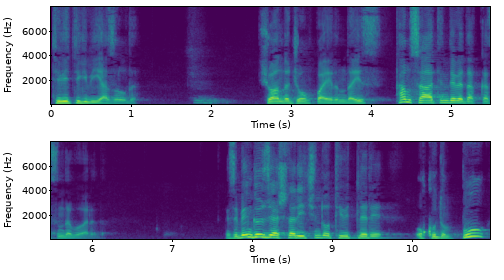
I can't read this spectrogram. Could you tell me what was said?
tweet'i gibi yazıldı. Şu anda Conk Bayırı'ndayız. Tam saatinde ve dakikasında bu arada. Mesela ben gözyaşları içinde o tweetleri okudum. Bu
